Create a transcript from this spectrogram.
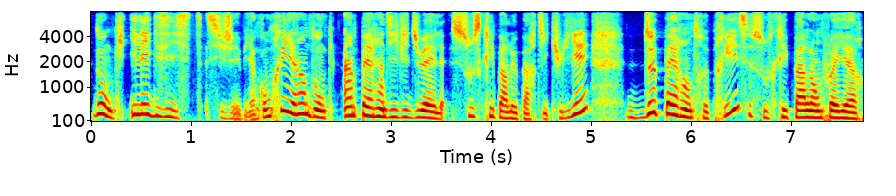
Donc, il existe, si j'ai bien compris, hein, donc un père individuel souscrit par le particulier, deux pères entreprises souscrits par l'employeur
